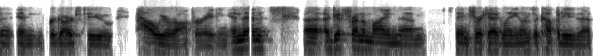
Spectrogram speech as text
in, in regards to how we were operating. And then uh, a good friend of mine, um, his name's Rick Egling, he owns a company that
